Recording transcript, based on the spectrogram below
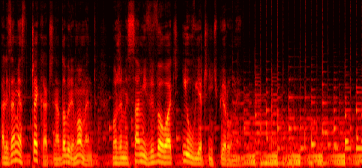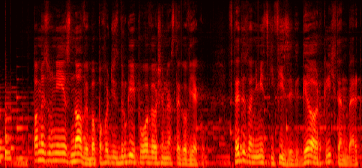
Ale zamiast czekać na dobry moment, możemy sami wywołać i uwiecznić pioruny. Pomysł nie jest nowy, bo pochodzi z drugiej połowy XVIII wieku. Wtedy to niemiecki fizyk Georg Lichtenberg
